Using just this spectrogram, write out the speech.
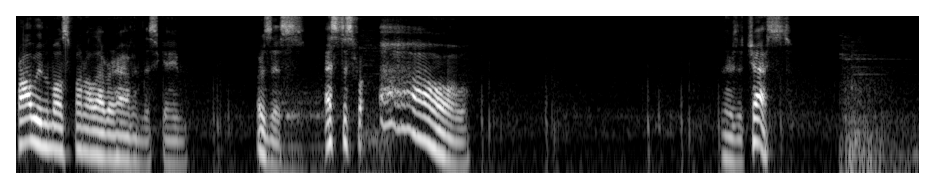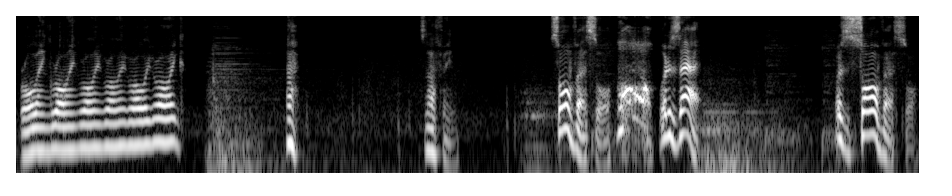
Probably the most fun I'll ever have in this game. What is this? Estus... For- Oh! And there's a chest. Rolling, rolling, rolling, rolling, rolling, rolling. It's nothing. Soul vessel. Oh, what is that? What is a soul vessel?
